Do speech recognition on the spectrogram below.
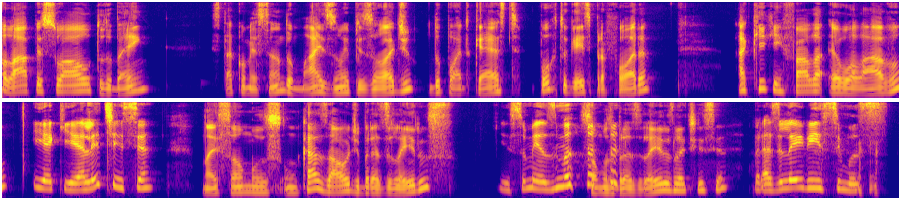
Olá, pessoal, tudo bem? Está começando mais um episódio do podcast Português para Fora. Aqui quem fala é o Olavo. E aqui é a Letícia. Nós somos um casal de brasileiros. Isso mesmo. Somos brasileiros, Letícia. Brasileiríssimos.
